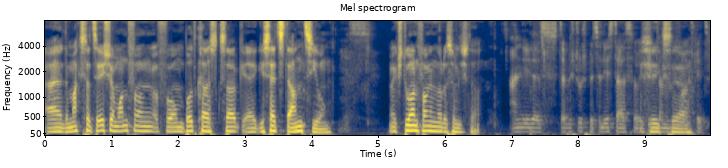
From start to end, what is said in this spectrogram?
Ja. Äh, der Max hat es eh schon am Anfang vom Podcast gesagt, äh, Gesetz der Anziehung. Yes. Möchtest du anfangen oder soll ich starten? Andi, das, da bist du Spezialist, also ich Fix, dann ja. Vortritt.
